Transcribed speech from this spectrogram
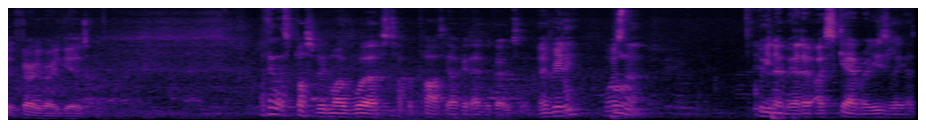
Looked very very good. I think that's possibly my worst type of party I could ever go to. Oh, really? Why is Mm. that? Well, you know me. I don't. I scare very easily. I don't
